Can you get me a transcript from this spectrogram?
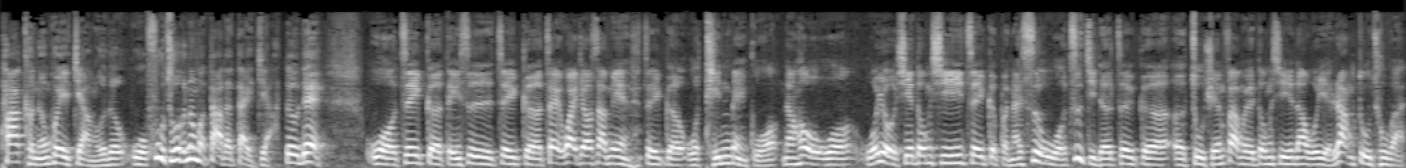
他可能会讲我的，我付出那么大的代价，对不对？我这个等于是这个在外交上面，这个我挺美国，然后我我有些东西，这个本来是我自己的这个呃主权范围的东西，那我也让渡出来，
